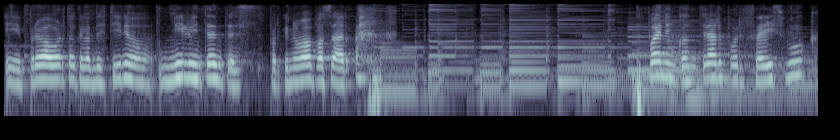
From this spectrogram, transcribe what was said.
eh, pro aborto clandestino, ni lo intentes, porque no va a pasar. Pueden encontrar por Facebook,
